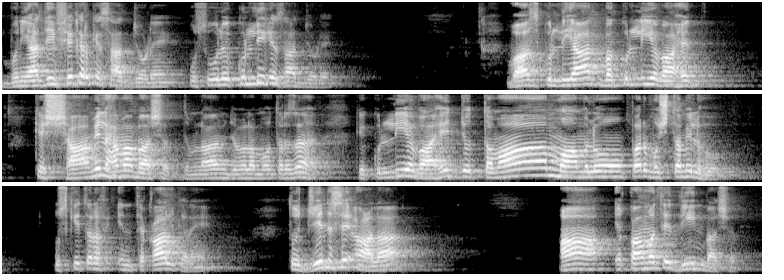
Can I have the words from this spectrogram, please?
بنیادی فکر کے ساتھ جوڑیں، اصول کلی کے ساتھ جوڑیں۔ بعض کلیات بکلی واحد کہ شامل ہمہ باشد، جملہ جملہ محترضہ ہے۔ کہ کلی واحد جو تمام معاملوں پر مشتمل ہو، اس کی طرف انتقال کریں، تو جن سے اعلیٰ، آ، اقامت دین باشد۔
